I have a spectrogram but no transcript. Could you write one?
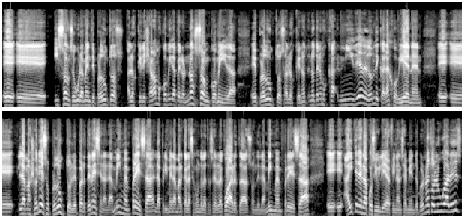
eh, eh, y son seguramente productos a los que le llamamos comida, pero no son comida, eh, productos a los que no, tenemos ni idea de dónde carajo vienen. la mayoría de esos productos le pertenecen a la misma empresa, la primera marca, la segunda, la tercera, la cuarta, son de la misma empresa. ahí tenés la posibilidad de financiamiento, pero en estos lugares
